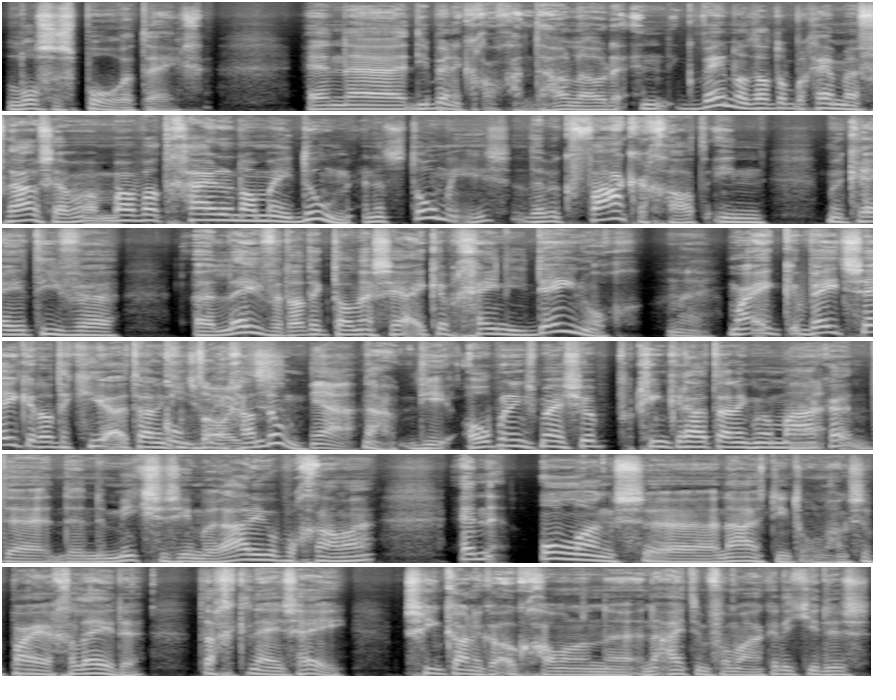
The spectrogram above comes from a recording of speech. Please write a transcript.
losse sporen tegen. En eh, die ben ik gewoon gaan downloaden. En ik weet nog dat op een gegeven moment mijn vrouw zei, maar, maar wat ga je er dan mee doen? En het stomme is, dat heb ik vaker gehad in mijn creatieve eh, leven, dat ik dan echt zei, ja, ik heb geen idee nog. Nee. Maar ik weet zeker dat ik hier uiteindelijk Komt iets mee ga doen. Ja. Nou, die openingsmashup ging ik er uiteindelijk mee maken. De, de, de mixes in mijn radioprogramma. En onlangs, eh nou is het niet onlangs, een paar jaar geleden, dacht ik ineens, hey, misschien kan ik er ook gewoon een, een item van maken. Dat je dus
